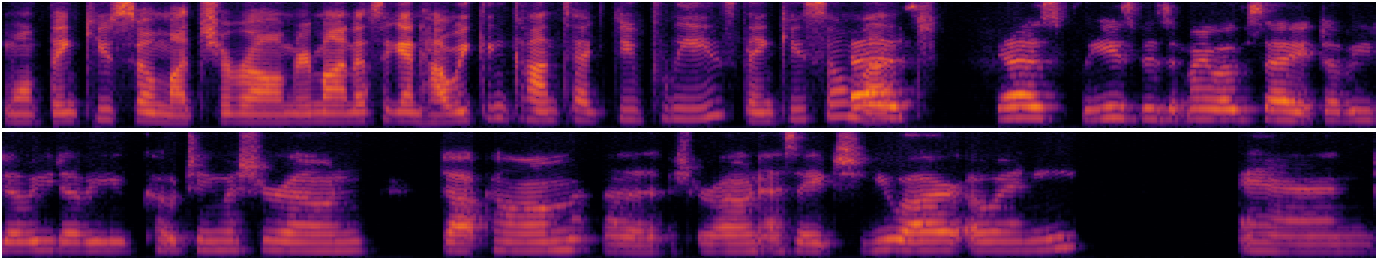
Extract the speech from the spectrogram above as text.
well, thank you so much, Shurone. Remind us again how we can contact you, please. Thank you so Yes. much. Yes, please visit my website, www.coachingwithshurone.com, uh, Shurone, S-H-U-R-O-N-E, and,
